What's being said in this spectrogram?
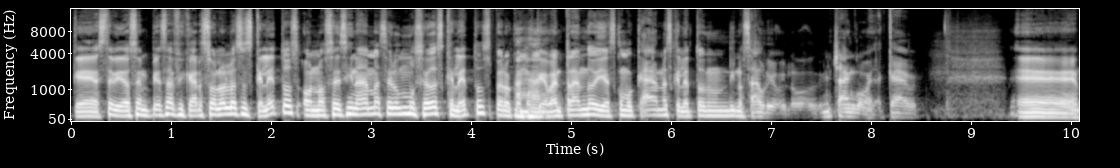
Que este video se empieza a fijar solo los esqueletos, o no sé si nada más era un museo de esqueletos, pero como Ajá. que va entrando y es como que ah, un esqueleto de un dinosaurio y luego un chango y acá. Eh,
